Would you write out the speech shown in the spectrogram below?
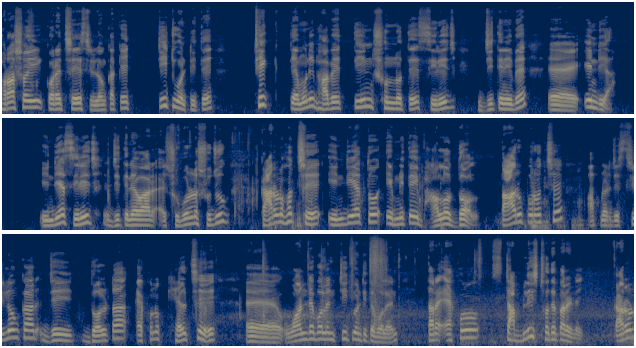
ধরাশয়ী করেছে শ্রীলঙ্কাকে টি টোয়েন্টিতে ঠিক তেমনইভাবে তিন শূন্যতে সিরিজ জিতে নেবে ইন্ডিয়া। ইন্ডিয়া সিরিজ জিতে নেওয়ার সুবর্ণ সুযোগ, কারণ হচ্ছে ইন্ডিয়া তো এমনিতেই ভালো দল। তার উপর হচ্ছে আপনার যে শ্রীলঙ্কার যেই দলটা এখনও খেলছে ওয়ান ডে বলেন টি টোয়েন্টিতে বলেন, তারা এখনও স্টাবলিশড হতে পারে নাই। কারণ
